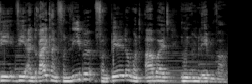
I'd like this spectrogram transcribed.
wie, wie ein Dreiklang von Liebe, von Bildung und Arbeit in ihrem Leben war.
